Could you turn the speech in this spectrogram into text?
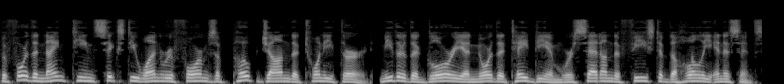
Before the 1961 reforms of Pope John XXIII, neither the Gloria nor the Te Deum were said on the Feast of the Holy Innocents,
